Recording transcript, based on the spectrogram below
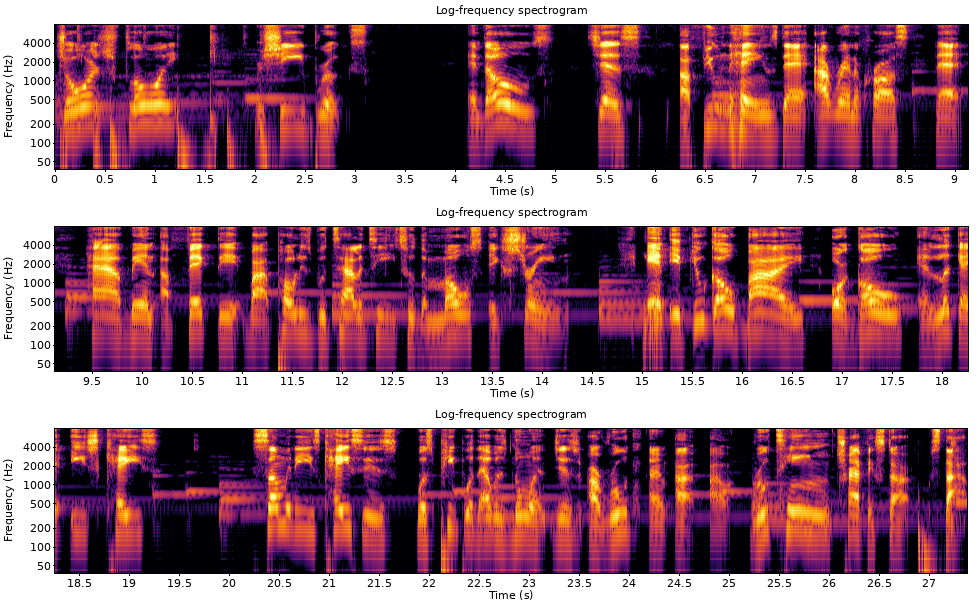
George Floyd, Rayshard Brooks. And those just a few names that I ran across that have been affected by police brutality to the most extreme. And if you go by or go and look at each case, some of these cases was people that was doing just a, root, a, a, a routine traffic stop. Stop.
